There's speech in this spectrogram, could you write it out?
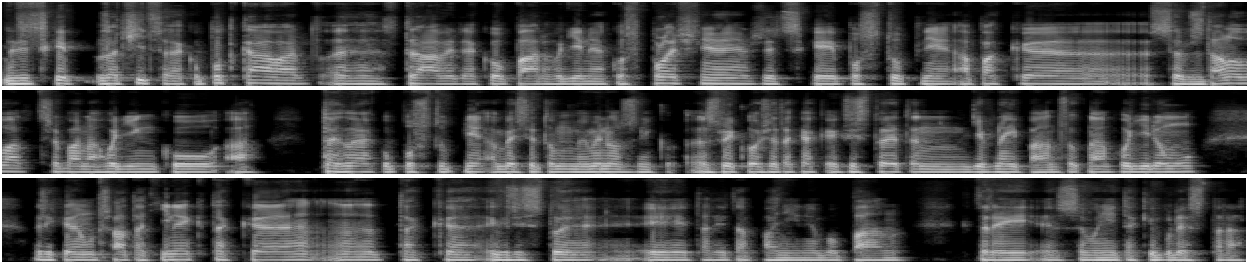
vždycky začít se jako potkávat, strávit jako pár hodin jako společně, vždycky postupně a pak se vzdalovat třeba na hodinku a takhle jako postupně, aby si to mimino zvyklo, že tak, jak existuje ten divný pán, co k nám chodí domů, říkají mu třeba tatínek, tak, eh, tak existuje i tady ta paní nebo pán, který se o ní taky bude starat.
